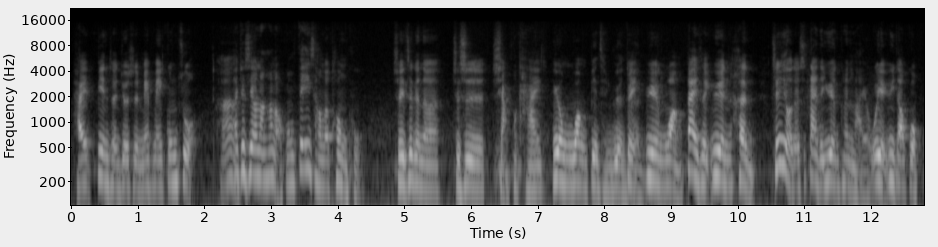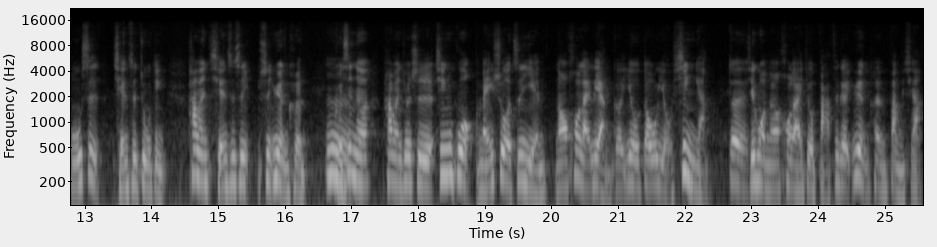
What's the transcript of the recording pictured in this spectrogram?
还变成就是没没工作，她就是要让她老公非常的痛苦。所以这个呢，就是想不开，愿望变成怨对恨，，愿望带着怨恨，其实有的是带着怨恨来哦，我也遇到过，不是前世注定，他们前世是是怨恨，可是呢，他们就是经过媒妁之言，然后后来两个又都有信仰，对，结果呢，后来就把这个怨恨放下，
